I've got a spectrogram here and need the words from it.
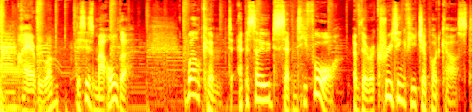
Hi everyone, this is Matt Alder. Welcome to episode 74 of the Recruiting Future podcast.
